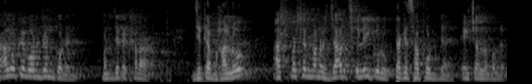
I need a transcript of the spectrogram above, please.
কালোকে বর্জন করেন মানে যেটা খারাপ, যেটা ভালো, আশপাশের মানুষ যার ছেলেই করুক, তাকে সাপোর্ট দেন ইনশাল্লাহ বলেন।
